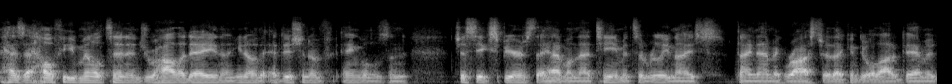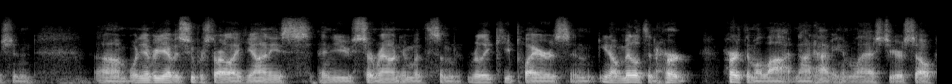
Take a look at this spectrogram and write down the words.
has a healthy Middleton and Jrue Holiday, and you know the addition of Ingles and just the experience they have on that team, it's a really nice dynamic roster that can do a lot of damage. And um, whenever you have a superstar like Giannis and you surround him with some really key players, and you know Middleton hurt hurt them a lot not having him last year. So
